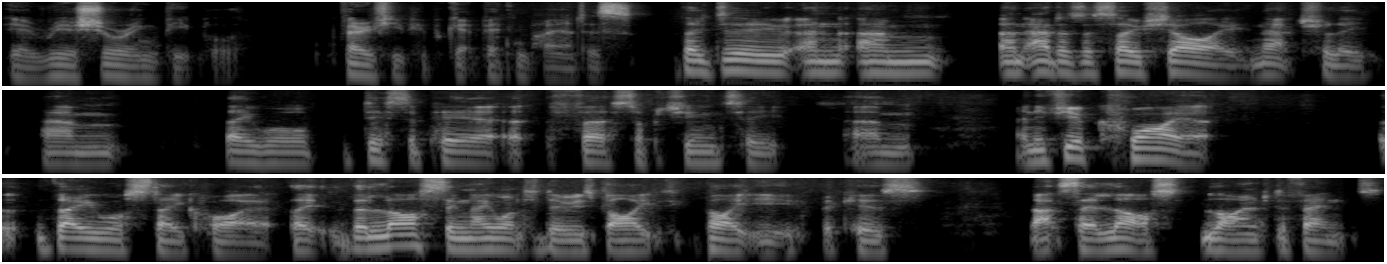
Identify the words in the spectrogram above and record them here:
you know, reassuring people, very few people get bitten by adders. They do, and um, and adders are so shy naturally. Um, they will disappear at the first opportunity. Um, and if you're quiet, they will stay quiet. They, the last thing they want to do is bite bite you because that's their last line of defense.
